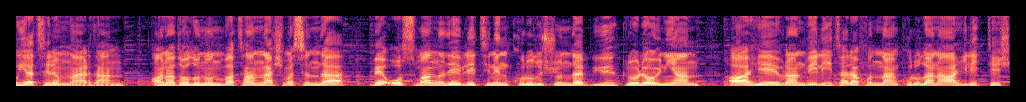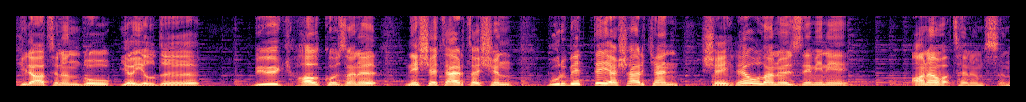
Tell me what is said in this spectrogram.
Bu yatırımlardan Anadolu'nun vatandaşmasında ve Osmanlı Devleti'nin kuruluşunda büyük rol oynayan Ahi Evran Veli tarafından kurulan ahilik teşkilatının doğup yayıldığı, büyük halk ozanı Neşet Ertaş'ın gurbette yaşarken şehre olan özlemini ana vatanımsın,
